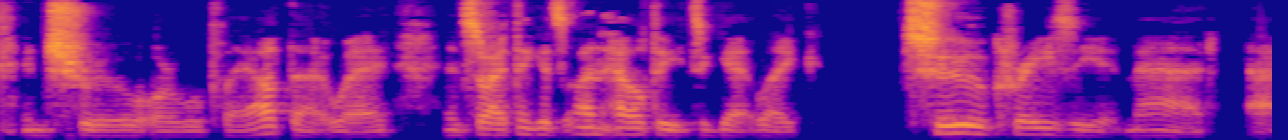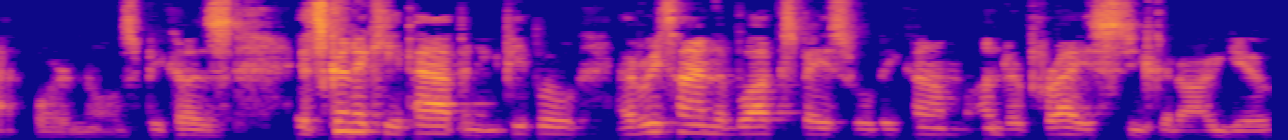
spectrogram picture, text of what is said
and true or will play out that way. And so I think it's unhealthy to get like too crazy and mad at ordinals because it's going to keep happening. People, every time the block space will become underpriced, you could argue,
